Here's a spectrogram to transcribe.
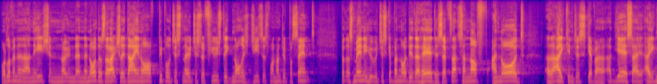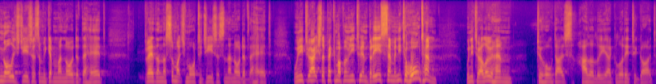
We're living in a nation now, and the nodders are actually dying off. People just now just refuse to acknowledge Jesus 100%. But there's many who would just give a nod of their head as if that's enough, a nod. Uh, I can just give a, a yes, I, I acknowledge Jesus, and we give him a nod of the head. Brethren, there's so much more to Jesus than a nod of the head. We need to actually pick him up and we need to embrace him. We need to hold him. We need to allow him to hold us. Hallelujah. Glory to God.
